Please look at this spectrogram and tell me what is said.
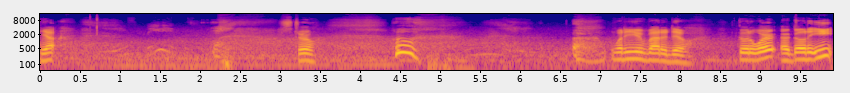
Yeah. It's true. Whew. What are you about to do? Go to work or go to eat?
